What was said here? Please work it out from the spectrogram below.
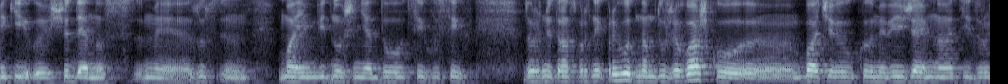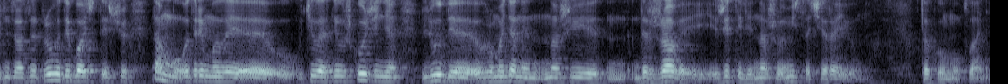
які е, щоденно ми маємо відношення до цих усіх дорожньо-транспортних пригод, нам дуже важко е, бачив, коли ми виїжджаємо на ці дорожньо-транспортні пригоди, бачити, що там отримали е, тілесні ушкодження люди, громадяни нашої держави жителі нашого міста чи району в такому плані.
